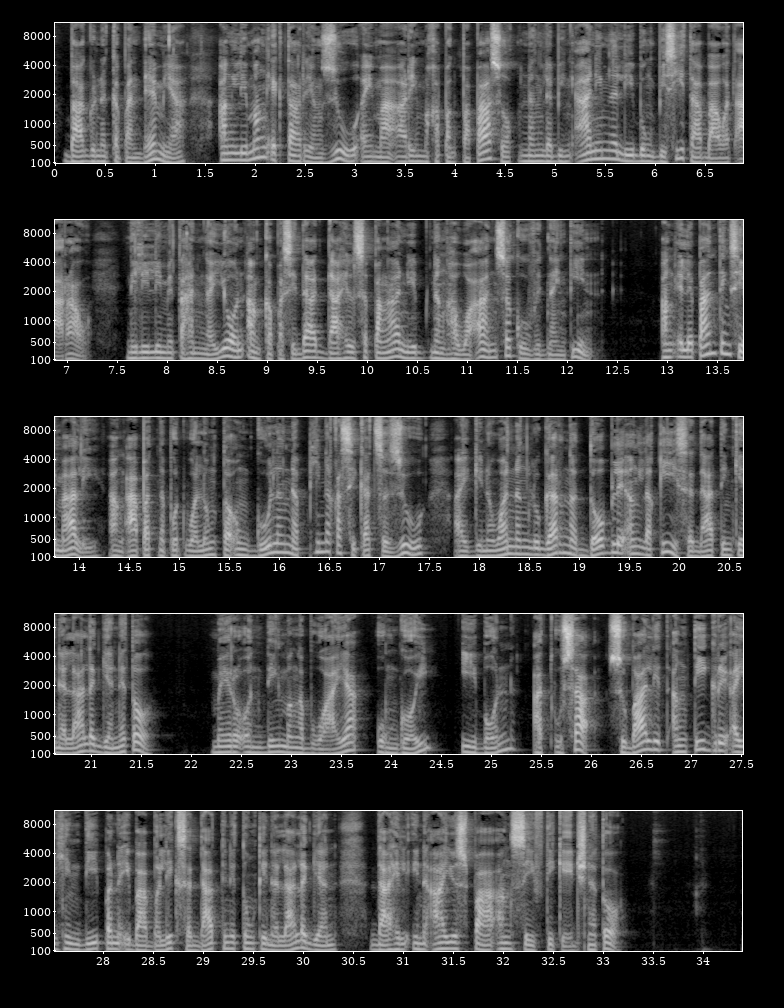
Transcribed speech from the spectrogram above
Bago nagkapandemya, ang limang ektaryang zoo ay maaaring makapagpapasok ng labing anim na libong bisita bawat araw. Nililimitahan ngayon ang kapasidad dahil sa panganib ng hawaan sa COVID-19. Ang elepanteng si Mali, ang 48 taong gulang na pinakasikat sa zoo, ay ginawan ng lugar na doble ang laki sa dating kinalalagyan nito. Mayroon ding mga buwaya, unggoy, ibon at usa, subalit ang tigre ay hindi pa na ibabalik sa dati nitong kinalalagyan dahil inaayos pa ang safety cage na to.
